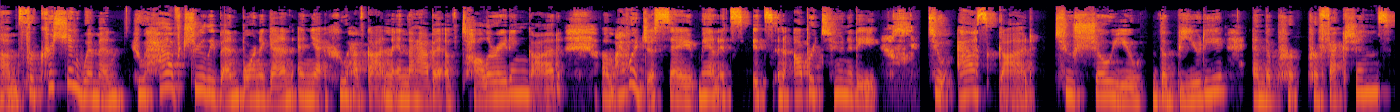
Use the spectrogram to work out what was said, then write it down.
um, for Christian women who have truly been born again and yet who have gotten in the habit of tolerating God, um, I would just say, man, it's it's an opportunity to ask God to show you the beauty and the per- perfections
